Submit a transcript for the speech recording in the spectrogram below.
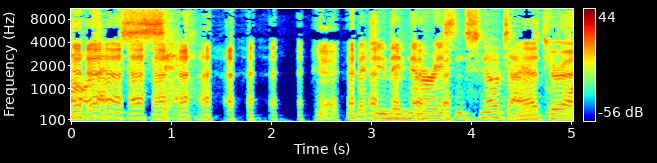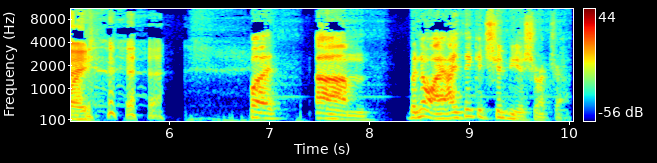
Oh, that'd be sick. Bet you they've never raced in snow tires. That's before. right. But um, but no, I, I think it should be a short track.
